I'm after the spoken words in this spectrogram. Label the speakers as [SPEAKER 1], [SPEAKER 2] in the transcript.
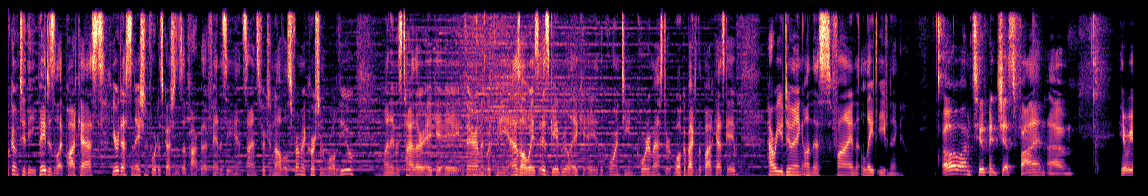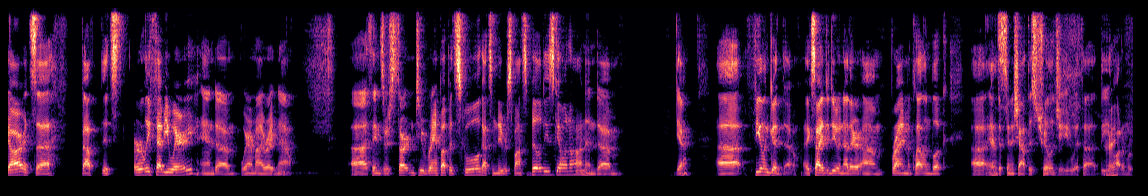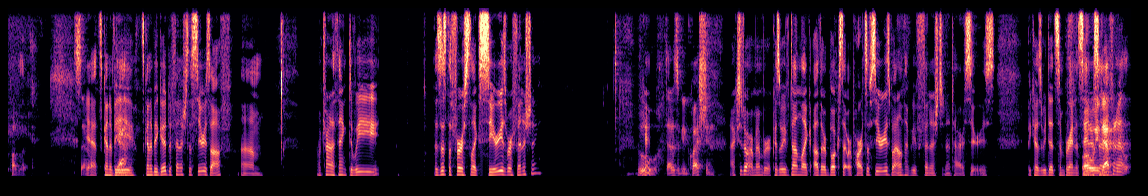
[SPEAKER 1] Welcome to the Pages of Light podcast, your destination for discussions of popular fantasy and science fiction novels from a Christian worldview. My name is Tyler, aka Verum, and with me, as always, is Gabriel, aka the Quarantine Quartermaster. Welcome back to the podcast, Gabe. How are you doing on this fine late evening?
[SPEAKER 2] Oh, I'm doing just fine. Um, here we are. It's uh, about it's early February, and um, where am I right now? Uh, things are starting to ramp up at school. Got some new responsibilities going on, and um, yeah, uh, feeling good though. Excited to do another um, Brian McClellan book, uh, yes. and to finish out this trilogy with uh, the right. Autumn Republic.
[SPEAKER 1] So yeah, it's gonna be yeah. it's gonna be good to finish this series off. Um, I'm trying to think. Do we? Is this the first like series we're finishing?
[SPEAKER 2] Ooh, that is a good question.
[SPEAKER 1] I actually don't remember because we've done like other books that were parts of series, but I don't think we've finished an entire series because we did some Brandon Sanderson.
[SPEAKER 2] Well, we definitely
